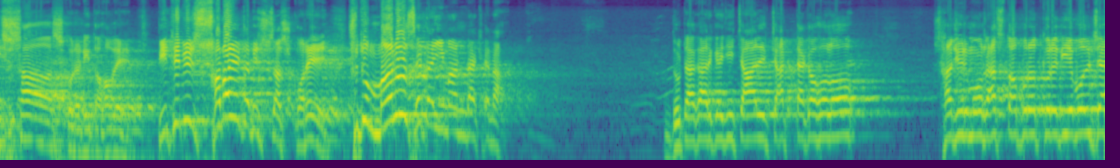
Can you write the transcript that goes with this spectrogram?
বিশ্বাস করে নিতে হবে। পৃথিবীর সবাই এটা বিশ্বাস করে, শুধু মানুষ এটা ইমান রাখে না। দু টাকার কেজি চাল চার টাকা হলো। সাজুর মন রাস্তা অবরোধ করে দিয়ে বলছে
